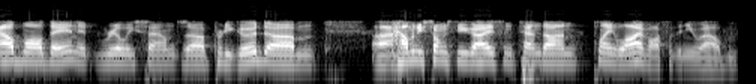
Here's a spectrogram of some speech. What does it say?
album all day, and it really sounds uh, pretty good. Um, uh, how many songs do you guys intend on playing live off of the new album?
